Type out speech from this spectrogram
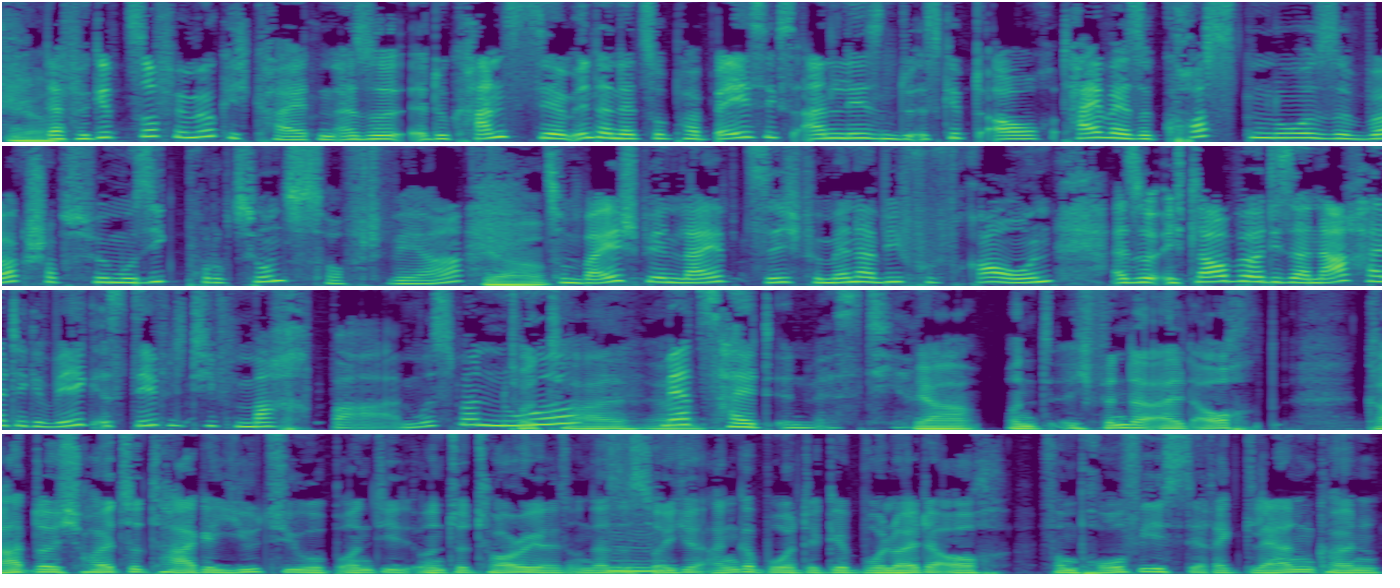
Ja. dafür gibt es so viele Möglichkeiten. Also äh, du kannst dir im Internet so ein paar Basics anlesen. Es gibt auch teilweise kostenlose Workshops für Musikproduktionssoftware. Ja. Zum Beispiel in Leipzig für Männer wie für Frauen. Also ich glaube, dieser nachhaltige Weg ist definitiv machbar. Muss man nur Total, ja. mehr Zeit investieren. Ja, und ich finde halt auch, gerade durch heutzutage YouTube und, die, und Tutorials und dass Mhm. es solche Angebote gibt, wo Leute auch von Profis direkt lernen können,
